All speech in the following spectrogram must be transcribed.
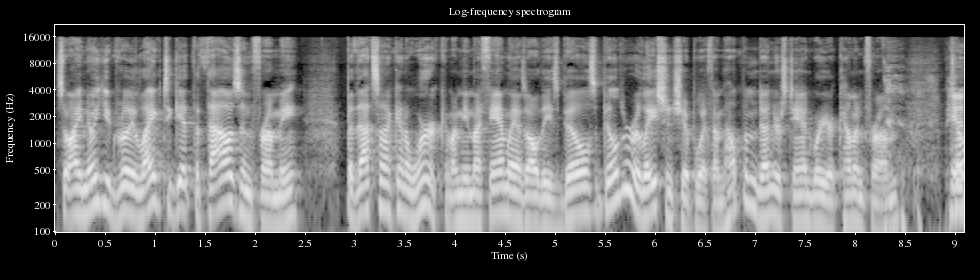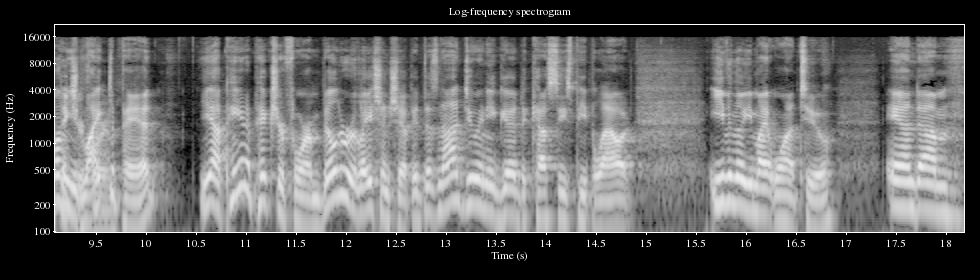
So I know you'd really like to get the thousand from me, but that's not going to work. I mean, my family has all these bills. Build a relationship with them. Help them to understand where you're coming from. Tell them you'd like to pay it. Yeah, paint a picture for them. Build a relationship. It does not do any good to cuss these people out, even though you might want to. And um,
